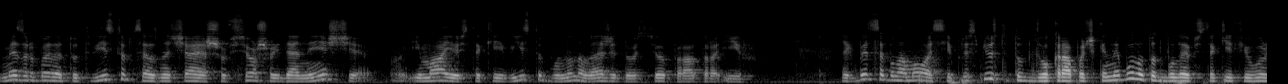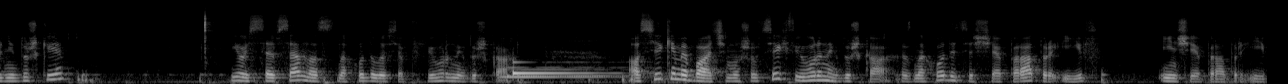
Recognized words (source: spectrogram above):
Ми зробили тут відступ, це означає, що все, що йде нижче, і має ось такий відступ, воно належить до ось цього оператора if. Якби це була мова C, то тут двокрапочки не було, тут були б такі фігурні дужки. І ось це все в нас знаходилося в фігурних дужках. А оскільки ми бачимо, що в цих фігурних дужках знаходиться ще оператор if, інший оператор if,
